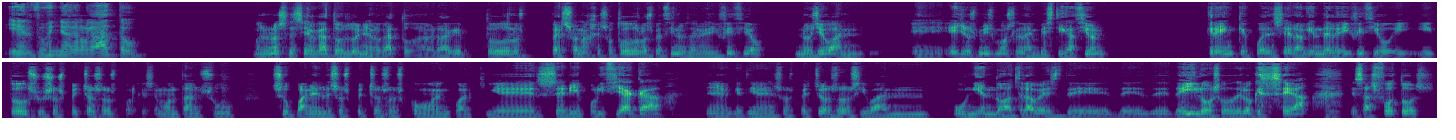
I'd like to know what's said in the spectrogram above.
y el dueño del gato. Bueno, no sé si el gato es el dueño del gato. La verdad que todos los personajes o todos los vecinos del edificio nos llevan eh, ellos mismos la investigación, creen que puede ser alguien del edificio y, todos sus sospechosos, porque se montan su, su, panel de sospechosos como en cualquier serie policíaca, en el que tienen sospechosos y van uniendo a través de, de, de hilos o de lo que sea esas fotos,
